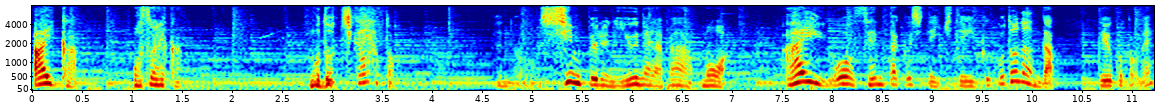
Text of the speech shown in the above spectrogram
愛か恐れかもうどっちかやとあのシンプルに言うならばもう愛を選択して生きていくことなんだっていうことをね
